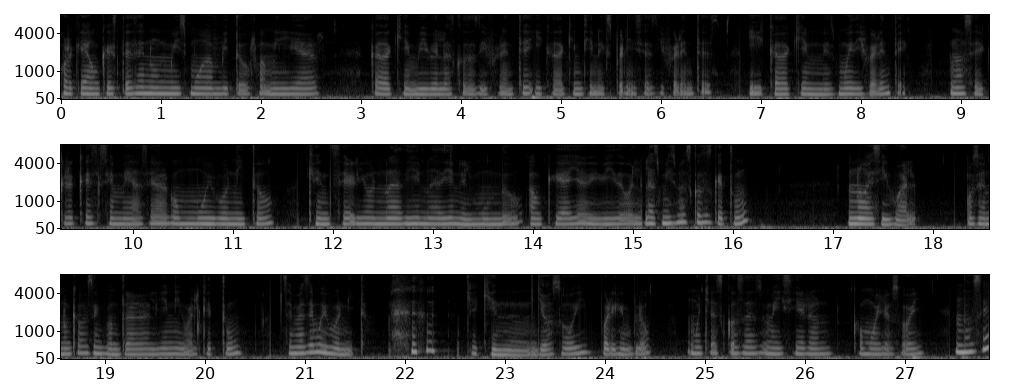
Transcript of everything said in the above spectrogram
porque aunque estés en un mismo ámbito familiar, cada quien vive las cosas diferente y cada quien tiene experiencias diferentes y cada quien es muy diferente. No sé, creo que se me hace algo muy bonito que en serio nadie, nadie en el mundo, aunque haya vivido las mismas cosas que tú, no es igual. O sea, nunca vas a encontrar a alguien igual que tú. Se me hace muy bonito. que quien yo soy, por ejemplo, muchas cosas me hicieron como yo soy. No sé,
